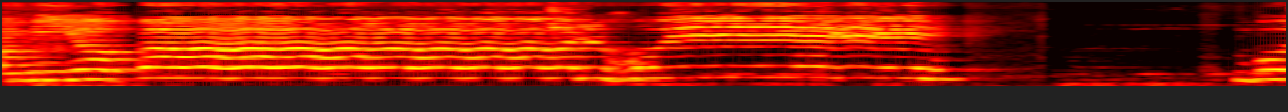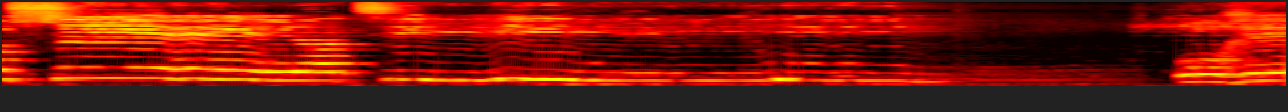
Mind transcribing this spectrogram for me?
আমি অপার হয়ে বসে আছি। ওহে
